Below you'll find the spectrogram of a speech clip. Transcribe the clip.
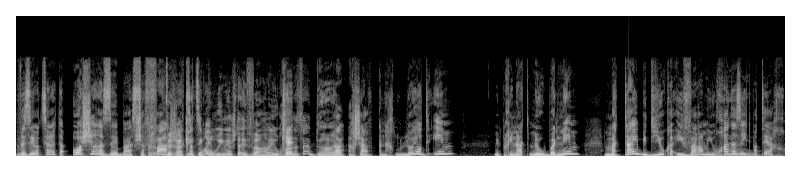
וזה יוצר את העושר הזה בשפה של ורק ציפורים. לציפורים יש את האיבר המיוחד כן. הזה? די. עכשיו, אנחנו לא יודעים, מבחינת מאובנים, מתי בדיוק האיבר המיוחד הזה יתפתח.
